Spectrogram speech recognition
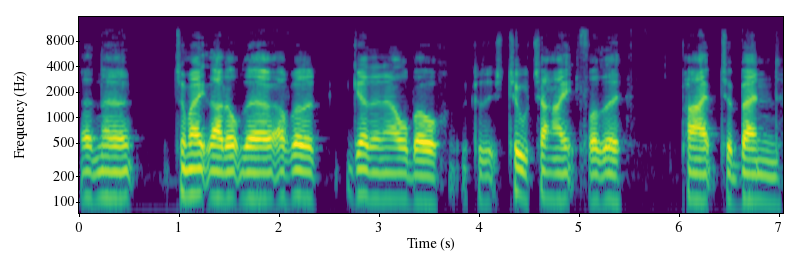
And uh, to make that up there I've got to get an elbow because it's too tight for the pipe to bend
